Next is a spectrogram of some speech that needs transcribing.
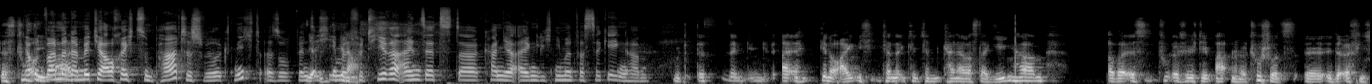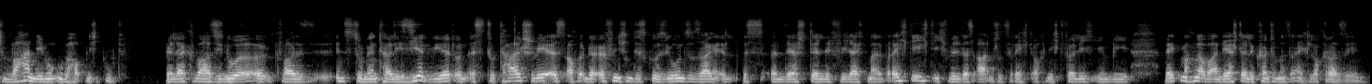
ja, und weil man damit ja auch recht sympathisch wirkt, nicht? Also wenn ja, sich jemand genau. für Tiere einsetzt, da kann ja eigentlich niemand was dagegen haben. Gut, das, äh, genau, eigentlich kann, kann keiner was dagegen haben aber es tut natürlich dem Arten- und Naturschutz äh, in der öffentlichen Wahrnehmung überhaupt nicht gut. Weil er quasi nur äh, quasi instrumentalisiert wird und es total schwer ist, auch in der öffentlichen Diskussion zu sagen, ist an der Stelle vielleicht mal berechtigt. Ich will das Artenschutzrecht auch nicht völlig irgendwie wegmachen, aber an der Stelle könnte man es eigentlich lockerer sehen.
